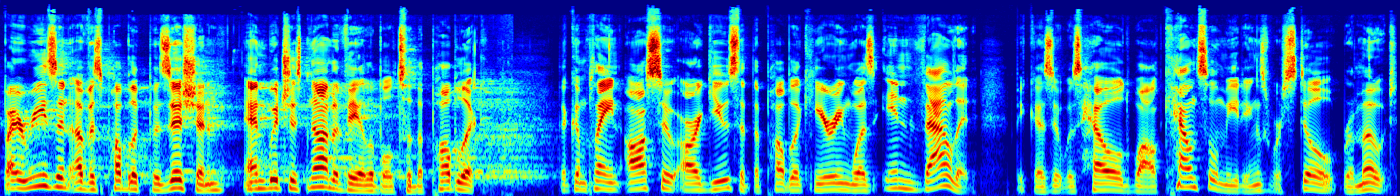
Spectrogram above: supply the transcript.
by reason of his public position and which is not available to the public. The complaint also argues that the public hearing was invalid because it was held while council meetings were still remote.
